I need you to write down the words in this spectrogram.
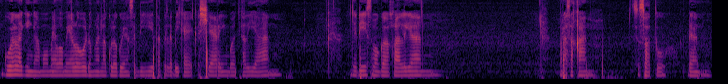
gue lagi nggak mau melo-melo dengan lagu-lagu yang sedih, tapi lebih kayak ke sharing buat kalian. Jadi semoga kalian merasakan sesuatu dan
